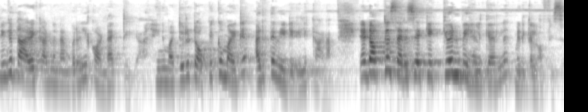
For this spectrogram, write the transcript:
നിങ്ങൾക്ക് താഴെ കാണുന്ന നമ്പറിൽ കോൺടാക്ട് ചെയ്യുക. ഇനി മറ്റൊരു ടോപ്പിക്കുമായിട്ട് അടുത്ത വീഡിയോയിൽ കാണാം. ഞാൻ ഡോക്ടർ സരസ്യ K Q N B health കെയറിലെ മെഡിക്കൽ ഓഫീസർ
